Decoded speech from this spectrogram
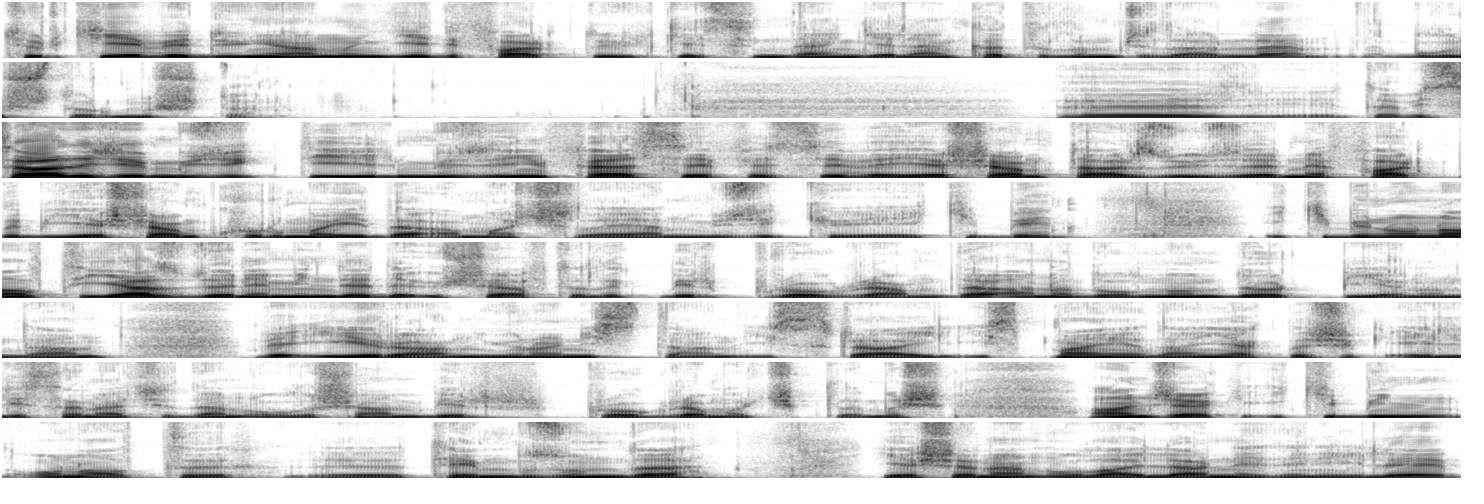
Türkiye ve dünyanın yedi farklı ülkesinden gelen katılımcılarla buluşturmuştu. Ee, tabii sadece müzik değil, müziğin felsefesi ve yaşam tarzı üzerine farklı bir yaşam kurmayı da amaçlayan Müzik Köyü ekibi, 2016 yaz döneminde de 3 haftalık bir programda Anadolu'nun dört bir yanından ve İran, Yunanistan, İsrail, İspanya'dan yaklaşık 50 sanatçıdan oluşan bir program açıklamış. Ancak 2016 e, Temmuz'unda yaşanan olaylar nedeniyle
